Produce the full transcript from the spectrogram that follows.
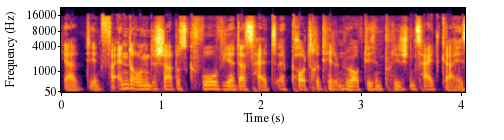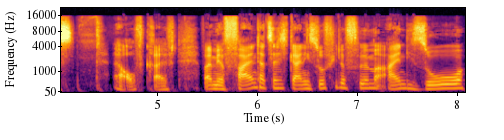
ja, den Veränderungen des Status quo, wie er das halt äh, porträtiert und überhaupt diesen politischen Zeitgeist äh, aufgreift. Weil mir fallen tatsächlich gar nicht so viele Filme ein, die so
